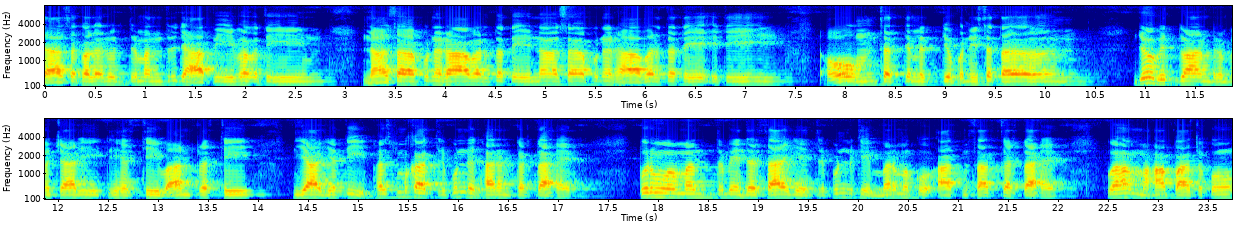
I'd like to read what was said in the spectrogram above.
स सकलरुद्रमन्त्रजापी भवति, न स पुनरावर्तते, न स पुनरावर्तते इति। ओम सत्यमृत्युपनिषत। जो विद्वान, ब्रह्मचारी, गृहस्थी, वानप्रस्थी या यति भस्म का त्रिपुण्य धारण करता है पूर्व मंत्र में दर्शाए गए त्रिपुण्य के मर्म को आत्मसात करता है। वह महापातकों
